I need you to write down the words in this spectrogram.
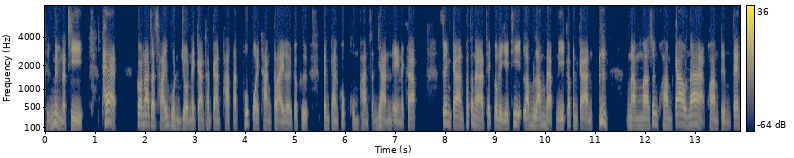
ถึง 1 นาที แพทย์ ก็น่าจะใช้หุ่นยนต์ในการทำการผ่าตัดผู้ป่วยทางไกลเลย ก็คือเป็นการควบคุมผ่านสัญญาณนั่นเองนะครับ ซึ่งการพัฒนาเทคโนโลยีที่ล้ำๆแบบนี้ก็เป็นการ นำมาซึ่งความก้าวหน้าความตื่นเต้น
